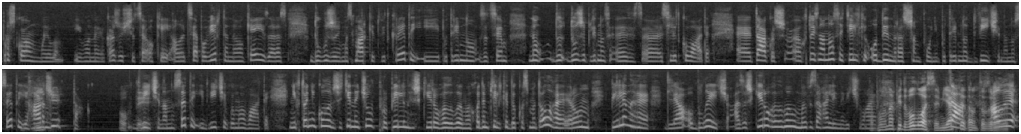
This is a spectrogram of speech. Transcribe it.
брусковим милом, і вони кажуть, що це окей, але це повірте, не окей. Зараз дуже мас-маркет відкритий, і потрібно за цим ну ду- дуже плідно е, с- е, слідкувати. Е, також е, хтось наносить тільки один раз шампуні, потрібно двічі наносити і гарно Двічі? так. Двічі наносити і двічі вимивати. Ніхто ніколи в житті не чув про пілінги шкіри голови. Ми ходимо тільки до косметолога і робимо пілінги для обличчя. А за шкіру голови ми взагалі не Та відчуваємо. Бо вона під волоссям. Як Так, ти там то зробиш? Але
